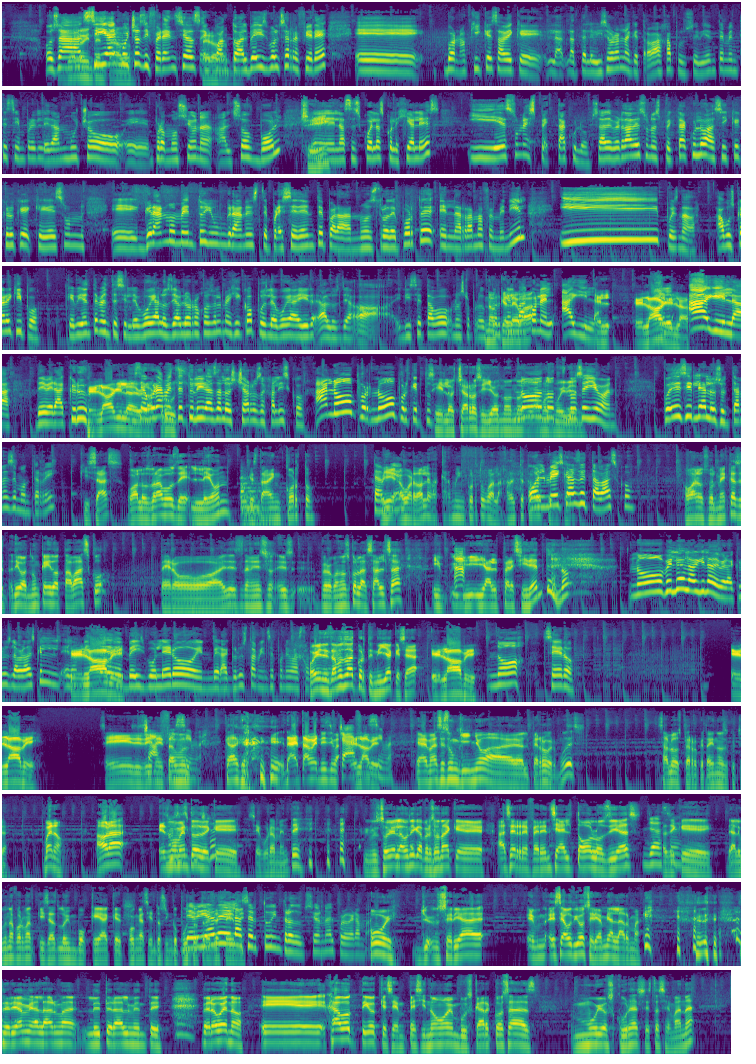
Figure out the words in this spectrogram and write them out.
O sea, sí hay muchas diferencias en cuanto no. al béisbol se refiere. Eh, bueno, aquí que sabe que la, la televisora en la que trabaja, pues evidentemente siempre le dan mucho eh, promoción a- al softball Sí. eh, en las escuelas colegiales. Y es un espectáculo, o sea, de verdad es un espectáculo, así que creo que, que es un eh, gran momento y un gran este precedente para nuestro deporte en la rama femenil. Y pues nada, a buscar equipo. Que evidentemente si le voy a los Diablos Rojos del México, pues le voy a ir a los Diablos. dice Tavo, nuestro productor, No, que, que él va, va- con el Águila. El, el águila. El Águila de Veracruz. El águila de y seguramente Veracruz. tú le irás a los Charros de Jalisco. Ah, no, por no, porque tú Sí, los charros y yo no nos no, llevamos no, muy no bien. se llevan. ¿Puedes irle a los Sultanes de Monterrey? Quizás. O a los bravos de León, que está en corto. También. Oye, a Guardado le va a quedar muy en corto Guadalajara. de Olmecas pensar. de Tabasco. O a los Olmecas. de- digo, nunca he ido a Tabasco. Pero ese también es, es- pero conozco la salsa y, y- Ah. y al presidente, ¿no? No, vele al Águila de Veracruz. La verdad es que el, el ave. beisbolero en Veracruz también se pone bastante. Oye, necesitamos una cortinilla que sea el ave. No, cero. El ave. Sí, sí, sí, necesitamos. Cada- Ah, Está buenísima. El ave. Y además es un guiño al perro Bermúdez. Saludos, perro, que también nos escucha. Bueno, ahora es ¿Nos momento de que. Seguramente. Soy la única persona que hace referencia a él todos los días. Ya así sé. que de alguna forma quizás lo invoqué a que ponga 105.3 Debería de él hacer tu introducción al programa. Uy, yo- sería. em, Ese audio sería mi alarma. sería mi alarma, literalmente. Pero bueno, eh, Havok, digo que se empecinó en buscar cosas muy oscuras esta semana.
